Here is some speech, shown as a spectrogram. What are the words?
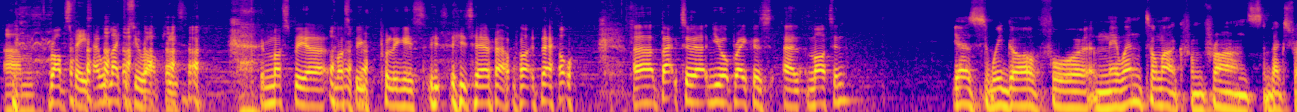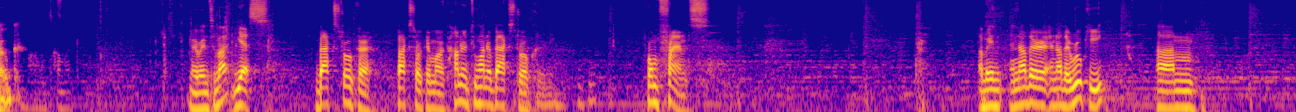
um, Rob's face. I would like to see Rob, please. It must be uh, must be pulling his, his, his hair out right now. Uh, back to uh, New York Breakers and Martin. Yes, we go for Mewen Tomac from France, backstroke. Mewen Tomac. Yes, backstroker, backstroker, Mark, 100, 200 backstroke from France. I mean, another another rookie. Um,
